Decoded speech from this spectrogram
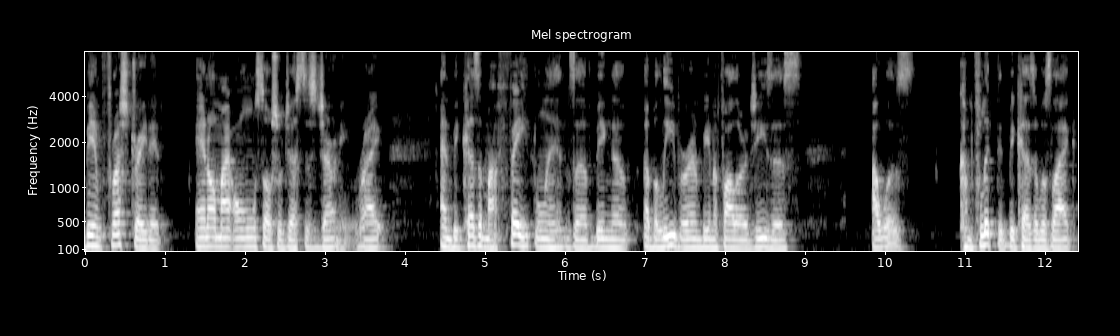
being frustrated and on my own social justice journey, right? And because of my faith lens of being a, a believer and being a follower of Jesus, I was conflicted because it was like,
